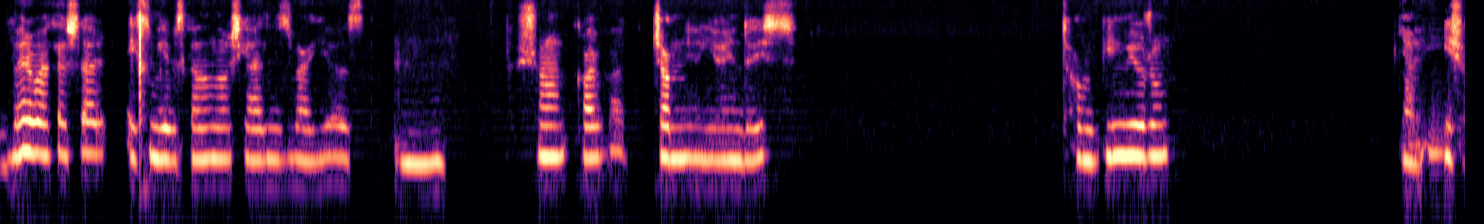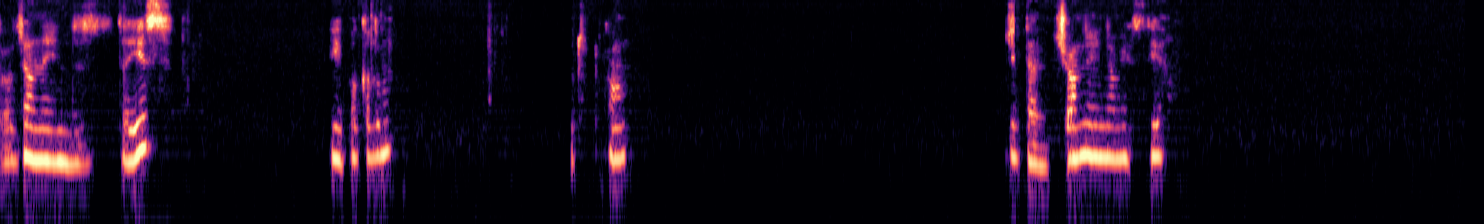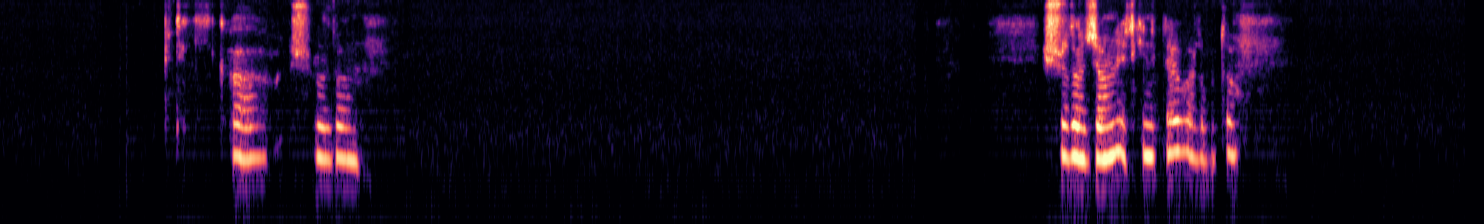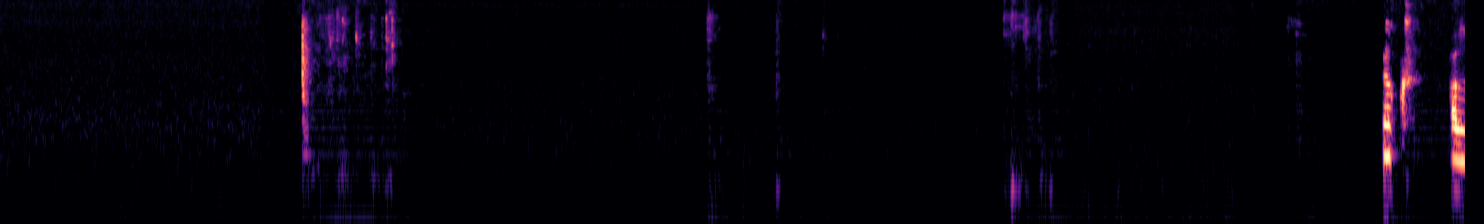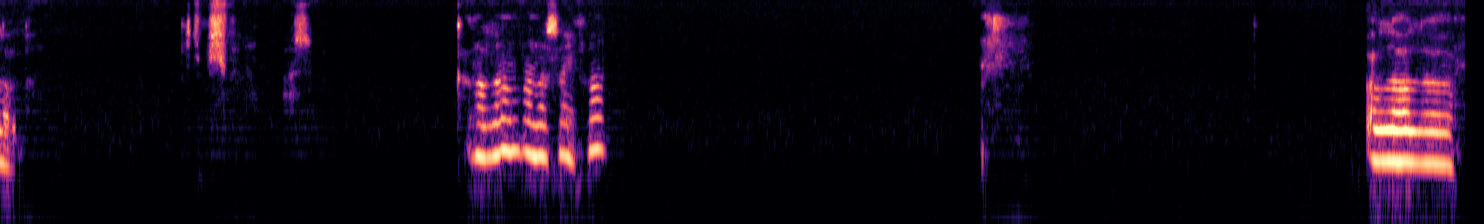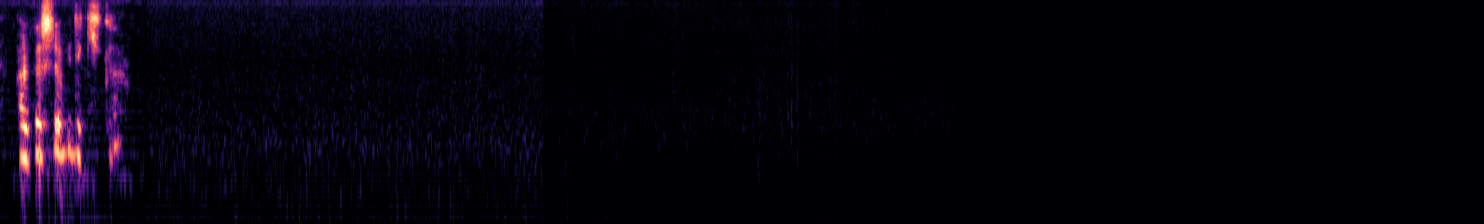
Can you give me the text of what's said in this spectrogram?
Merhaba arkadaşlar. Eksim Gebis kanalına hoş geldiniz. Ben Yağız. Hmm, Şu an galiba canlı yayındayız. Tam bilmiyorum. Yani inşallah canlı yayındayız. Bir bakalım. Tamam. Cidden canlı yayında mıyız diye. Bir dakika. Şuradan. Şuradan canlı etkinlikler vardı burada. Yok. Allah Allah. Kanalım, ana sayfa. Allah Allah. Arkadaşlar bir dakika.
